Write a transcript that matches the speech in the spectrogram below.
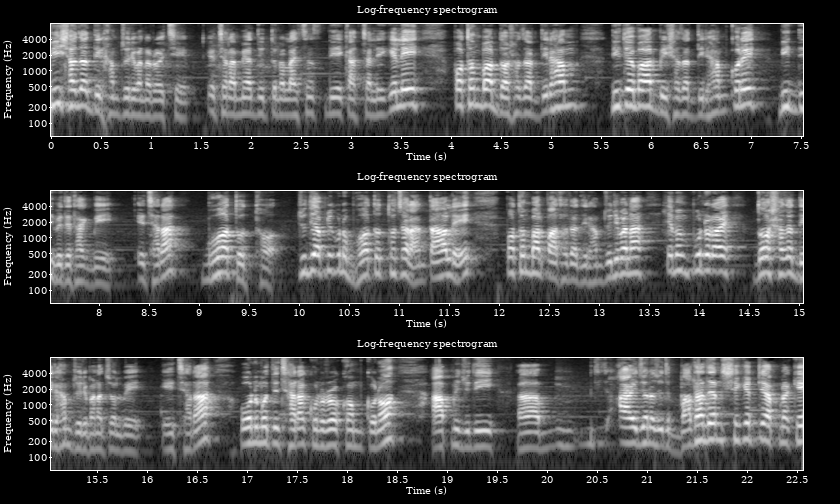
বিশ হাজার দিরহাম জরিমানা রয়েছে। এছাড়া মেয়াদ উত্তীর্ণ লাইসেন্স দিয়ে কাজ চালিয়ে গেলে প্রথমবার দশ হাজার দিরহাম, দ্বিতীয়বার বিশ হাজার দিরহাম করে বৃদ্ধি পেতে থাকবে। এছাড়া ভুয়া তথ্য। যদি আপনি কোনো ভুয়া তথ্য ছাড়ান তাহলে প্রথমবার পাঁচ হাজার দিরহাম জরিমানা এবং পুনরায় দশ হাজার দিরহাম জরিমানা চলবে। এছাড়া অনুমতি ছাড়া কোনো রকম কোনো আপনি যদি আয়োজনে যদি বাধা দেন, সেক্ষেত্রে আপনাকে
